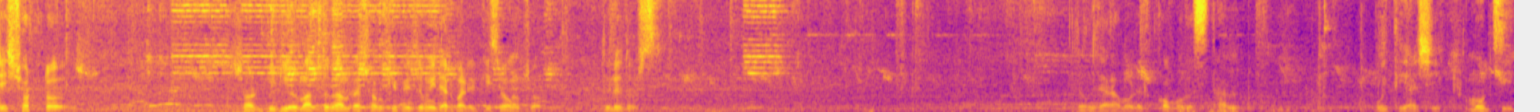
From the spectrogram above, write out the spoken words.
এই ছোট্ট শর্ট ভিডিওর মাধ্যমে আমরা সংক্ষেপে জমিদার বাড়ির কিছু অংশ তুলে ধরছি। জমিদার আমলের কবরস্থান, ঐতিহাসিক মসজিদ।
